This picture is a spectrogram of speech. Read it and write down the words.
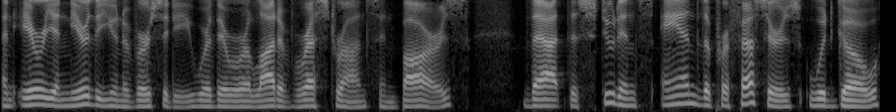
an area near the university where there were a lot of restaurants and bars that the students and the professors would go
